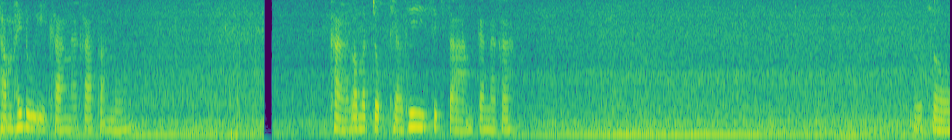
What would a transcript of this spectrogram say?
ทำให้ดูอีกครั้งนะคะ ฝั่งโน้นค่ะ เรามาจบแถวที่สิบสามกันนะคะ ตัวสอง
